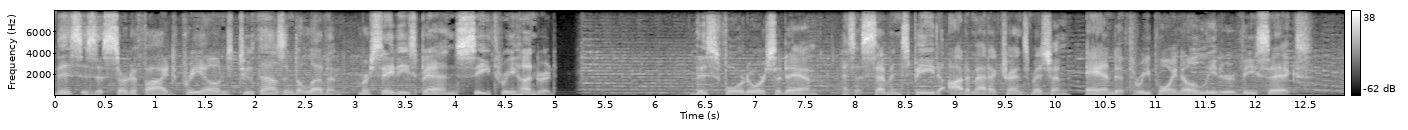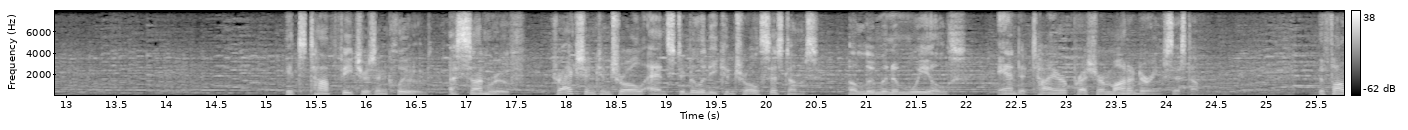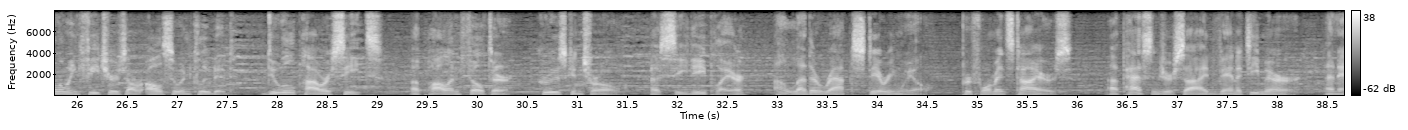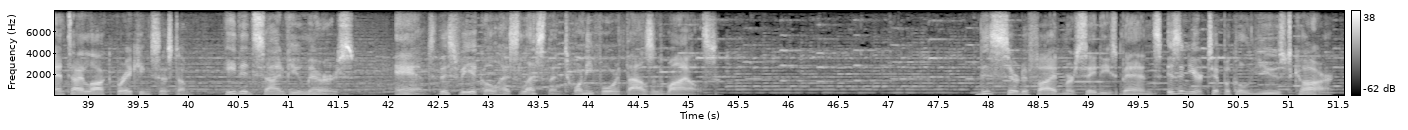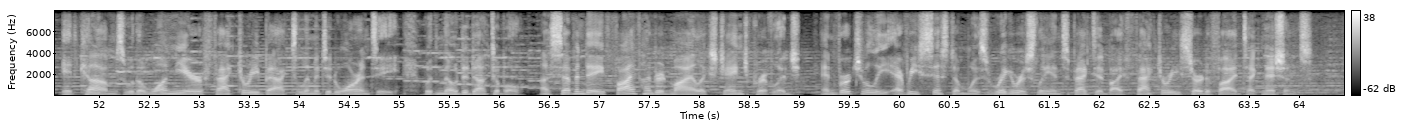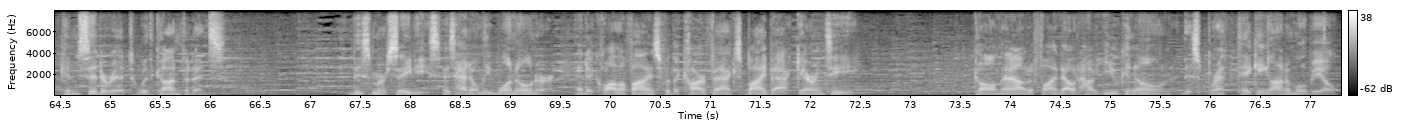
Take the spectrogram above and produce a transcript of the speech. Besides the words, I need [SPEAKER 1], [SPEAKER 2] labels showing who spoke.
[SPEAKER 1] This is a certified pre-owned 2011 Mercedes-Benz C300. This four-door sedan has a seven-speed automatic transmission and a 3.0-liter V6. Its top features include a sunroof, traction control and stability control systems, aluminum wheels, and a tire pressure monitoring system. The following features are also included. Dual power seats, a pollen filter, cruise control, a CD player, a leather-wrapped steering wheel, performance tires, a passenger side vanity mirror, an anti-lock braking system, heated side view mirrors, and this vehicle has less than 24,000 miles. This certified Mercedes-Benz isn't your typical used car. It comes with a one-year factory-backed limited warranty with no deductible, a 7-day 500-mile exchange privilege, and virtually every system was rigorously inspected by factory-certified technicians. Consider it with confidence. This Mercedes has had only one owner and it qualifies for the Carfax buyback guarantee. Call now to find out how you can own this breathtaking automobile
